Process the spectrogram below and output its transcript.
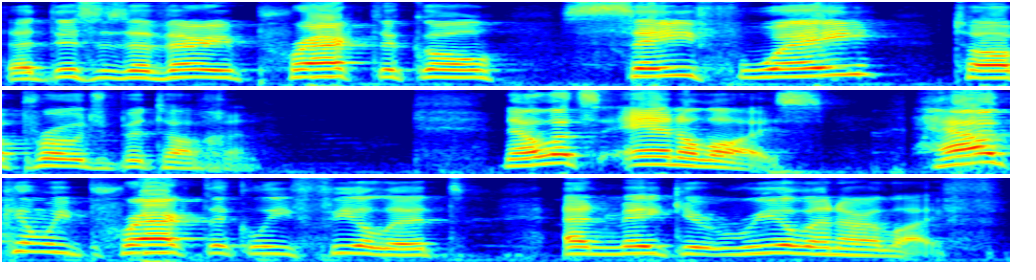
that this is a very practical, safe way to approach Bitachon. Now let's analyze. How can we practically feel it and make it real in our life?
